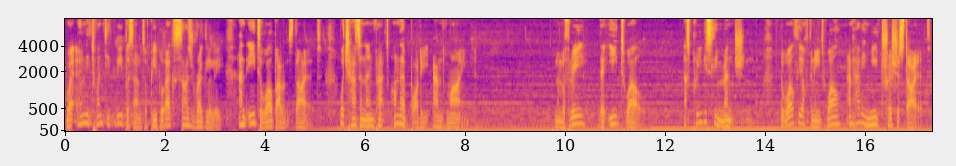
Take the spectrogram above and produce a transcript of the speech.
where only 23% of people exercise regularly and eat a well balanced diet, which has an impact on their body and mind. Number 3. They eat well. As previously mentioned, the wealthy often eat well and have a nutritious diet,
